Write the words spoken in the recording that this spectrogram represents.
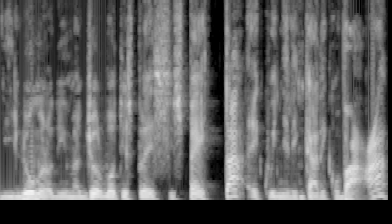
il numero di maggior voti espressi spetta e quindi l'incarico va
